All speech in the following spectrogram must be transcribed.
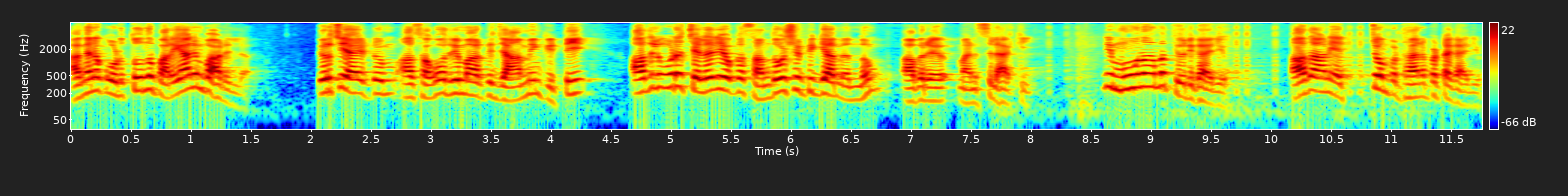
അങ്ങനെ കൊടുത്തു എന്ന് പറയാനും പാടില്ല. തീർച്ചയായിട്ടും ആ സഹോദരിമാർക്ക് ജാമ്യം കിട്ടി. അതിലൂടെ ചിലരെയൊക്കെ സന്തോഷിപ്പിക്കാമെന്നും അവർ മനസ്സിലാക്കി. ഇനി മൂന്നാമത്തെ ഒരു കാര്യം. അതാണ് ഏറ്റവും പ്രധാനപ്പെട്ട കാര്യം.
